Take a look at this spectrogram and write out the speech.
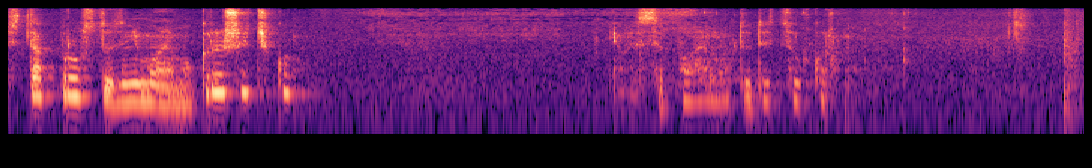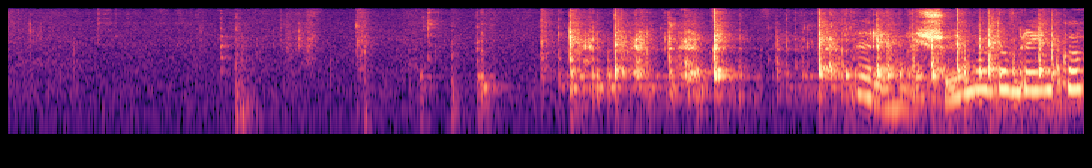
Ось так просто знімаємо кришечку і висипаємо туди цукор. Перемішуємо добренько.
